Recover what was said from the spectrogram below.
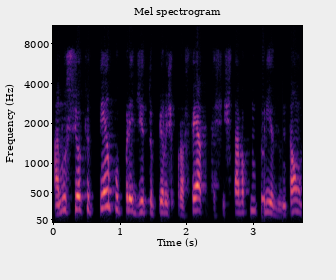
anunciou que o tempo predito pelos profetas estava cumprido. Então,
